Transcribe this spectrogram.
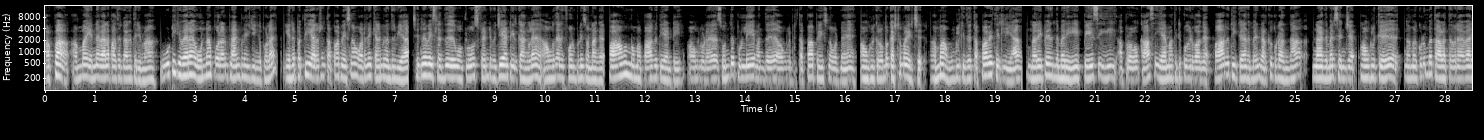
அப்பா அம்மா என்ன வேலை பார்த்துருக்காங்க தெரியுமா? ஊட்டிக்கு வேற ஒன்னா போலான்னு பிளான் பண்ணிருக்கீங்க போல. என்னை பத்தி யாராச்சும் தப்பா பேசினா உடனே கிளம்பி வந்துருவியா? சின்ன வயசுல இருந்து உன் க்ளோஸ் ஃப்ரெண்ட் விஜய் ஆண்டி இருக்காங்களே அவங்க தான் எனக்கு ஃபோன் பண்ணி சொன்னாங்க. பாவம் அம்மா பார்வதி ஆண்டி அவங்களோட சொந்த புள்ளையே வந்து அவங்கள இப்படி தப்பா பேசின உடனே அவங்களுக்கு ரொம்ப கஷ்டமாயிடுச்சு அம்மா உங்களுக்கு இது தப்பாவே தெரியலையா? நிறைய பேர் இந்த மாதிரி பேசி அப்புறம் காசை ஏமாத்திட்டு போயிடுவாங்க. பார்வதிக்கு அந்த மாதிரி நடக்கக்கூடாதுன்னு தான் நான் இந்த மாதிரி செஞ்சேன். அவங்களுக்கு நம்ம குடும்பத்தால தவிர வேற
